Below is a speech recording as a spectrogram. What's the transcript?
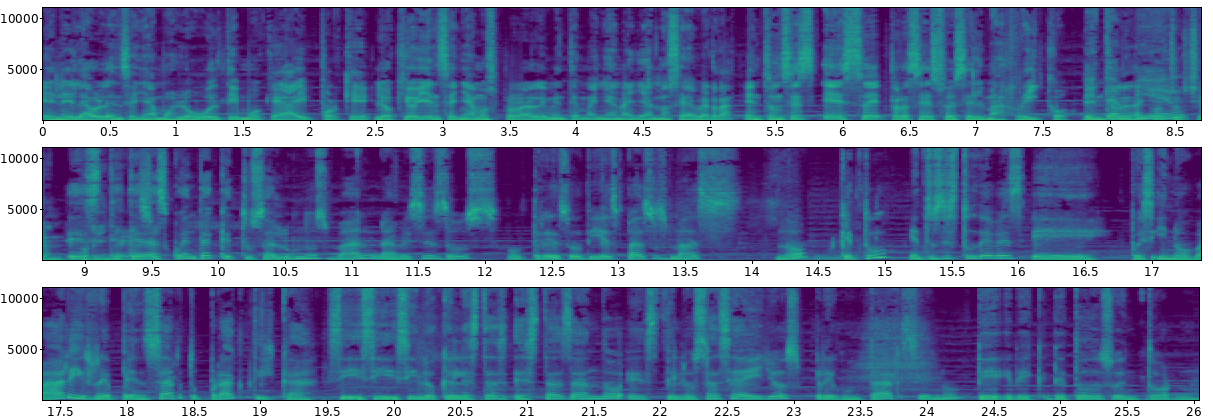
en el aula enseñamos lo último que hay porque lo que hoy enseñamos probablemente mañana ya no sea verdad. Entonces ese proceso es el más rico dentro de la construcción. Este, te das cuenta que tus alumnos van a veces dos o tres o diez pasos más, ¿no? Que tú. Entonces tú debes... Eh, pues innovar y repensar tu práctica. Si, si, si lo que le estás, estás dando este, los hace a ellos preguntarse, ¿no? De, de, de todo su entorno.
